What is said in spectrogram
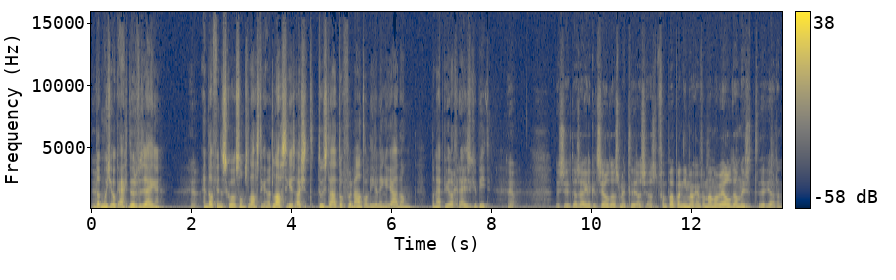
Ja. Dat moet je ook echt durven zeggen. Ja. En dat vinden scholen soms lastig. En het lastige is, als je het toestaat toch voor een aantal leerlingen, ja, dan, dan heb je dat grijze gebied. Ja. Dus eh, dat is eigenlijk hetzelfde als, met, eh, als, als het van papa niet mag en van mama wel, dan, is het, eh, ja, dan,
